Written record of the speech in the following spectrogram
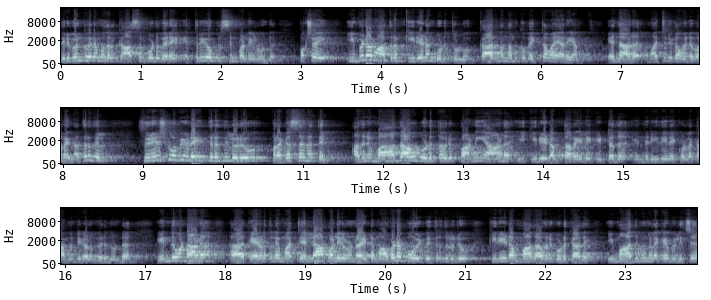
തിരുവനന്തപുരം മുതൽ കാസർഗോഡ് വരെ എത്രയോ ക്രിസ്ത്യൻ പള്ളികളുണ്ട്. പക്ഷേ ഇവിടെ മാത്രം കിരീടം കൊടുത്തുള്ളൂ. കാരണം നമുക്ക് വ്യക്തമായി അറിയാം എന്നാണ് മറ്റൊരു കമന്റ് പറയുന്നത്. അത്തരത്തിൽ സുരേഷ് ഗോപിയുടെ ഇത്തരത്തിലൊരു പ്രകസനത്തിൽ അതിന് മാതാവ് കൊടുത്ത ഒരു പണിയാണ് ഈ കിരീടം തറയിലേക്ക് ഇട്ടത് എന്ന രീതിയിലേക്കുള്ള കമന്റുകളും വരുന്നുണ്ട്. എന്തുകൊണ്ടാണ് കേരളത്തിലെ മറ്റെല്ലാ പള്ളികളുണ്ടായിട്ടും അവിടെ പോയിട്ട് ഇത്തരത്തിലൊരു കിരീടം മാതാവിന് കൊടുക്കാതെ ഈ മാധ്യമങ്ങളൊക്കെ വിളിച്ച്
